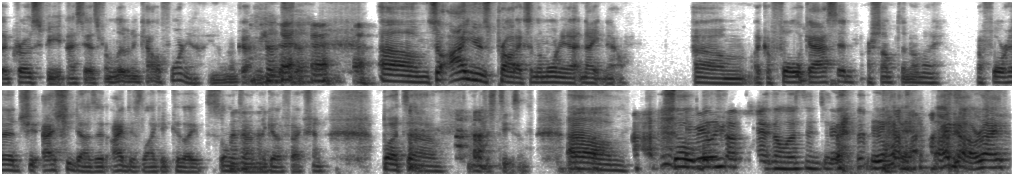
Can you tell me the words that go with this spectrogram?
the crow's feet. And I say, it's from living in California. You know, got um, so I use products in the morning at night now, um, like a folic acid or something on my, my forehead. She, I, she does it. I just like it because it's the only time I get affection, but, um, I'm just teasing. Um, so I really you, hope she doesn't listen to that. I know, right?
